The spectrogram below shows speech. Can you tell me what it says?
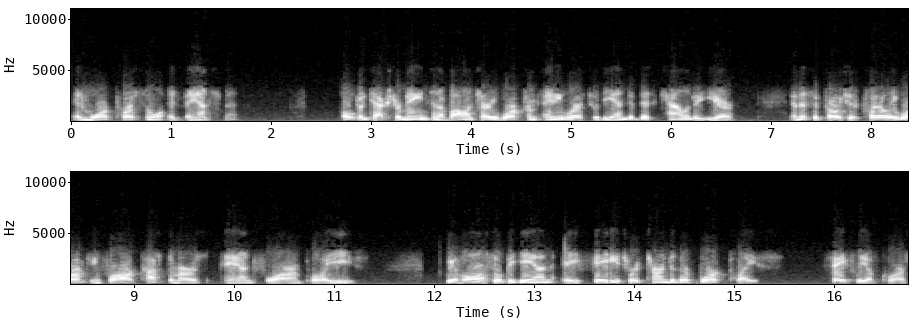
and more personal advancement. OpenText remains in a voluntary work from anywhere through the end of this calendar year, and this approach is clearly working for our customers and for our employees. We have also began a phased return to their workplace, safely of course,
